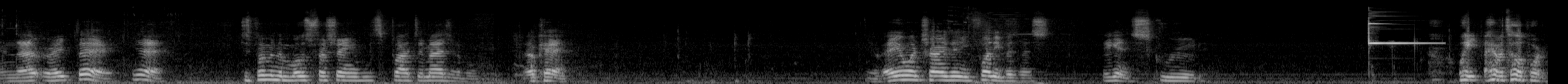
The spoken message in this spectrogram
and that right there. Yeah. Just put them in the most frustrating spots imaginable. Okay. If anyone tries any funny business, they're getting screwed. Wait, I have a teleporter.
